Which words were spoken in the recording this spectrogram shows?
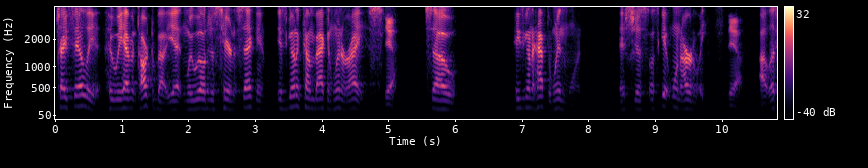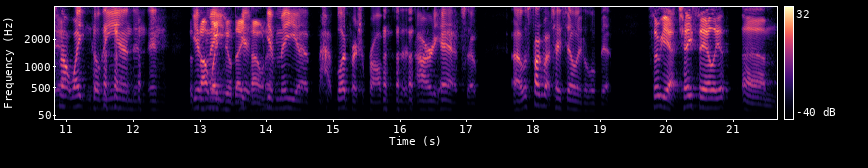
Chase Elliott, who we haven't talked about yet, and we will just here in a second, is going to come back and win a race. Yeah. So he's going to have to win one. It's just let's get one early. yeah. Uh, let's Yeah. not wait until the end and, and Let's give not me, wait till Daytona. Give, me uh, blood pressure problems that I already have. So uh, let's talk about Chase Elliott a little bit. So yeah, Chase Elliott um,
